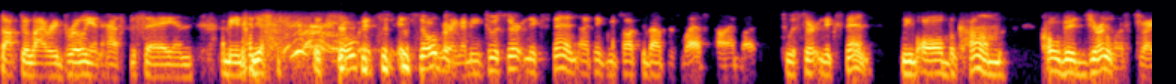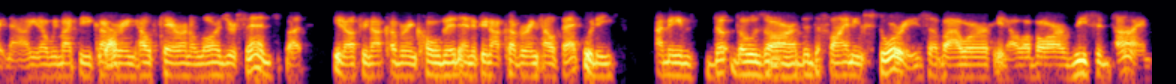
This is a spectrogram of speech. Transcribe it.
Dr. Larry Brilliant has to say. And I mean, it's, it's, so, it's, it's sobering. I mean, to a certain extent, I think we talked about this last time, but to a certain extent, we've all become COVID journalists right now. You know, we might be covering yeah. healthcare in a larger sense, but you know, if you're not covering COVID and if you're not covering health equity, I mean, th- those are mm-hmm. the defining stories of our, you know, of our recent time.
